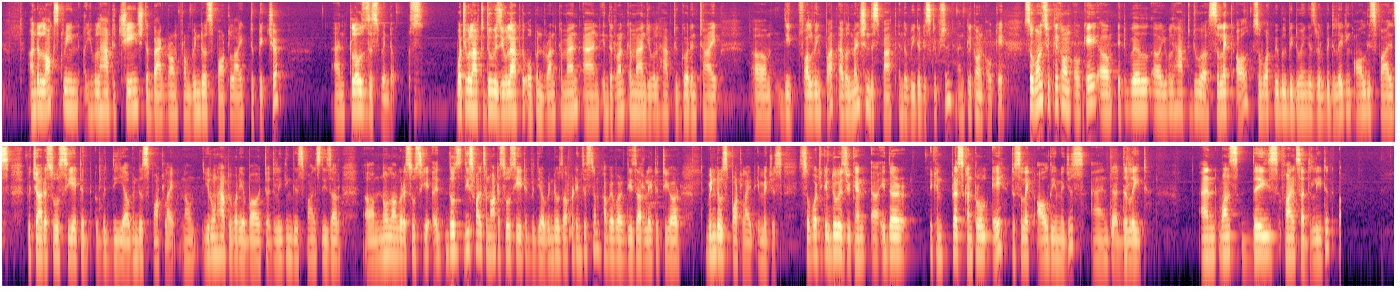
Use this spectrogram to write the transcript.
Under lock screen you will have to change the background from windows spotlight to picture and close this window. What you will have to do is you will have to open run command and in the run command you will have to go and type um, the following path. I will mention this path in the video description and click on OK. So once you click on OK, um, it will uh, you will have to do a select all. So what we will be doing is we'll be deleting all these files which are associated with the uh, Windows Spotlight. Now you don't have to worry about uh, deleting these files. These are um, no longer associated. Those these files are not associated with your Windows operating system. However, these are related to your Windows Spotlight images. So what you can do is you can uh, either you can press Control A to select all the images and uh, delete. And once these files are deleted,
